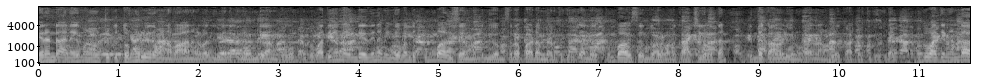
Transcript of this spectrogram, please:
ஏனெண்டா அநேகமாக நூற்றுக்கு தொண்ணூறு விதமான வாகனங்கள் வந்து இந்த இடத்துல நின்று தான் போகும். இப்போ பார்த்தீங்கன்னா இந்த தினம் இங்கே வந்து கும்பாபிஷேகம் வந்து மிகவும் சிறப்பாக இடம்பெறதுக்கு இருக்குது அந்த கும்பாபிஷேகம் தொடர்பான காட்சிகளை தான் இந்த காணொலியினூடாக நான் உங்களுக்கு காட்டுறதுக்கு இருக்கிறேன். இப்போ பார்த்தீங்கன்னா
